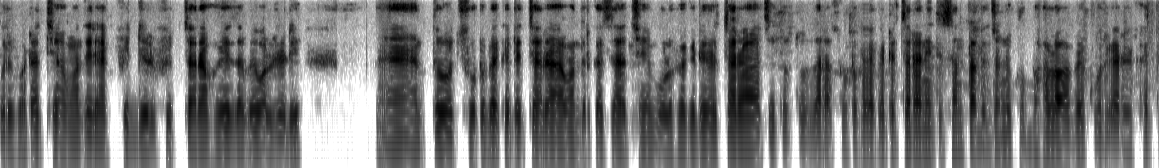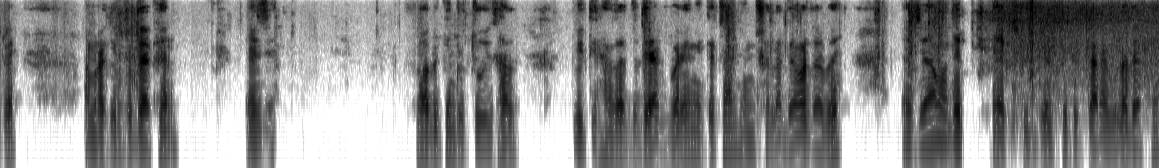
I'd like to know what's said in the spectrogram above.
করে পাঠাচ্ছি। আমাদের এক ফিট দেড় ফিট চারা হয়ে যাবে অলরেডি তো ছোট প্যাকেটের চারা আমাদের কাছে আছে, বড় প্যাকেটের চারা আছে। তো তো যারা ছোট প্যাকেটের চারা নিতে চান, তাদের জন্য খুব ভালো হবে কুরিয়ারের ক্ষেত্রে। আমরা কিন্তু দেখেন, এই যে, সবই কিন্তু চুইঝাল দুই, তিন হাজার যদি একবারে নিতে চান, ইনশাল্লাহ দেওয়া যাবে। এই যে আমাদের এক ফিট দেড় ফিটের চারাগুলো দেখেন,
